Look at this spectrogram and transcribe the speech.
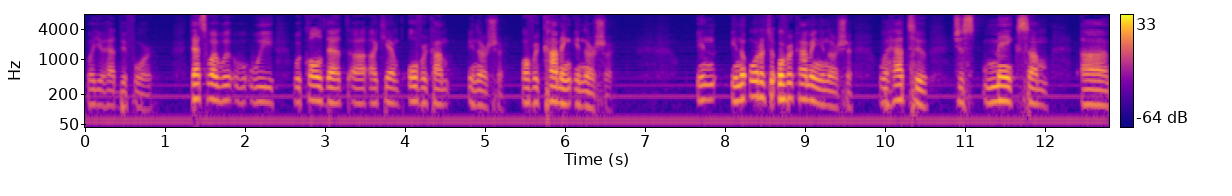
what you had before. That's why we, we, we call that uh, a camp overcome inertia, overcoming inertia. In, in order to overcoming inertia, we had to just make some, uh,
